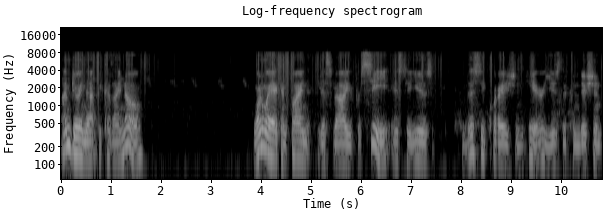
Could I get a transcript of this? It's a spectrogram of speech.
I'm doing that because I know one way I can find this value for c is to use this equation here, use the condition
